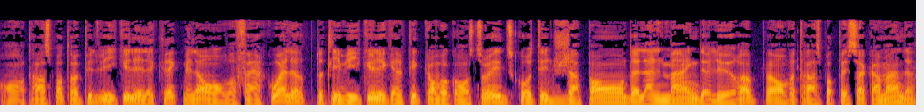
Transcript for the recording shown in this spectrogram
on transportera plus de véhicules électriques, mais là, on va faire quoi, là? Tous les véhicules électriques qu'on va construire du côté du Japon, de l'Allemagne, de l'Europe, on va transporter ça comment, là?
